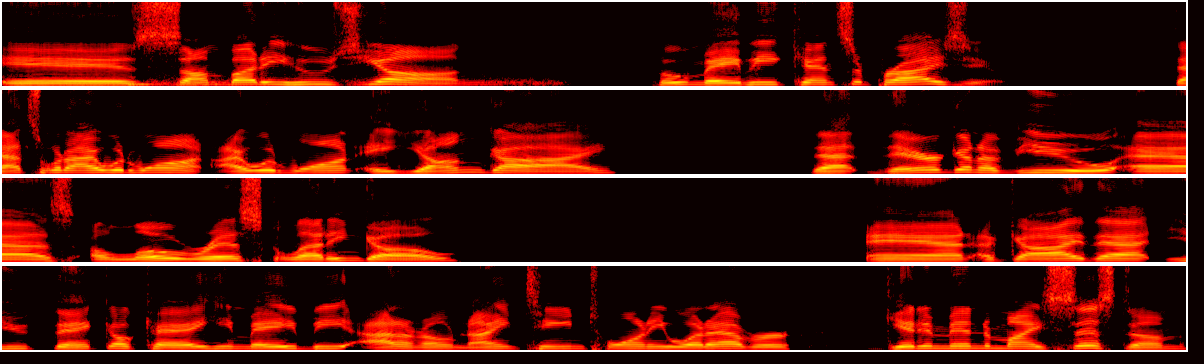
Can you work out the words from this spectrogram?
is somebody who's young who maybe can surprise you. That's what I would want. I would want a young guy that they're going to view as a low risk letting go and a guy that you think, okay, he may be, I don't know, 19, 20, whatever, get him into my system.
